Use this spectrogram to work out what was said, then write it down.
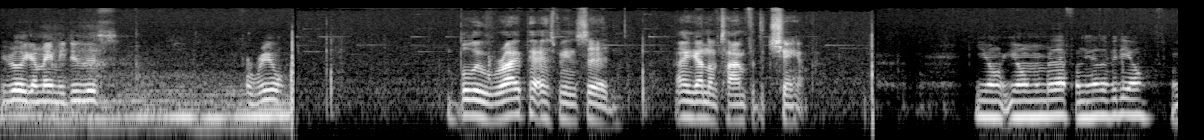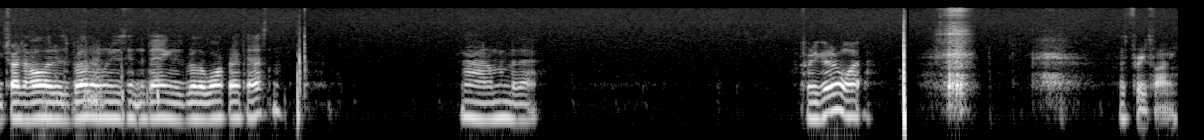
You really gonna make me do this? For real? Blew right past me and said, I ain't got enough time for the champ. You don't you don't remember that from the other video? He tried to holler at his brother when he was hitting the bag and his brother walked right past him? No, I don't remember that. Pretty good or what? That's pretty funny.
